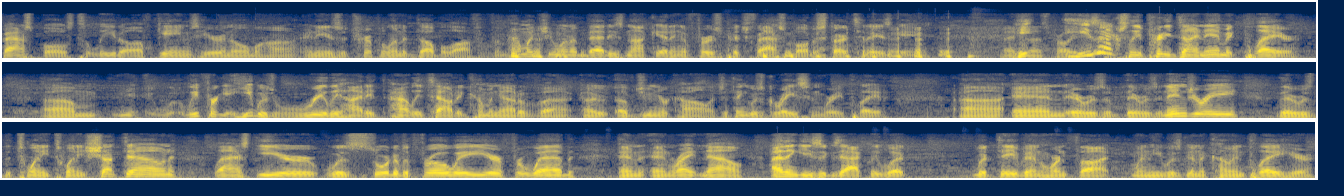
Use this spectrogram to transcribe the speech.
fastballs to lead off games here in Omaha, and he has a triple and a double off of them. How much you want to bet he's not getting a first pitch fastball to start today's game? He, he's actually a pretty dynamic player. Um, we forget he was really highly, highly touted coming out of uh, of junior college. I think it was Grayson where he played. Uh, and there was a there was an injury. There was the 2020 shutdown. Last year was sort of a throwaway year for Webb, and and right now I think he's exactly what what Dave Van Horn thought when he was going to come and play here.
